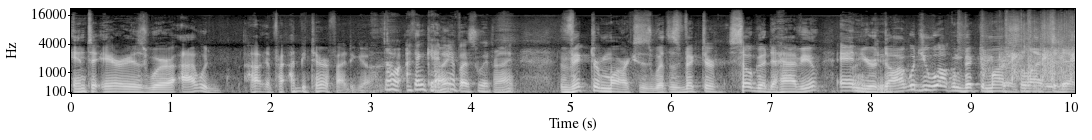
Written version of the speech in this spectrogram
into areas where I would, I- I'd be terrified to go. Oh, I think any Right? of us would. Right. Victor Marx is with us. Victor, so good to have you and your dog. Would you welcome Victor Marx to life today?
